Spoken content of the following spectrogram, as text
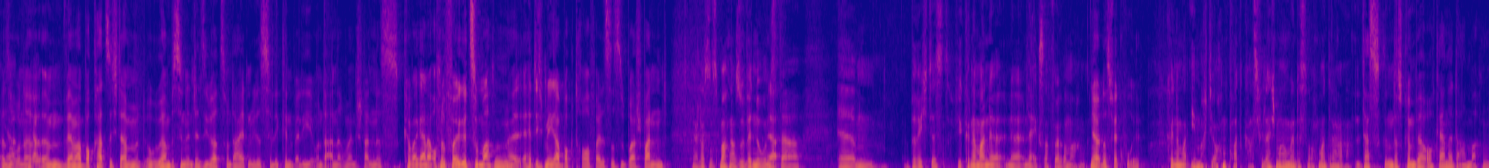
Also, Ja, ne, ja. Ähm, wer mal Bock hat, sich damit darüber ein bisschen intensiver zu unterhalten, wie das Silicon Valley unter anderem entstanden ist, können wir gerne auch eine Folge zu machen. Hätte ich mega Bock drauf, weil das ist super spannend. Ja, lass uns machen. Also wenn du uns Ja. da ähm, berichtest, wir können ja mal eine, eine, eine extra Folge machen. Ja, das wäre cool. Können ja mal, ihr macht ja auch einen Podcast, vielleicht machen wir das auch mal da. Das, das können wir auch gerne da machen.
